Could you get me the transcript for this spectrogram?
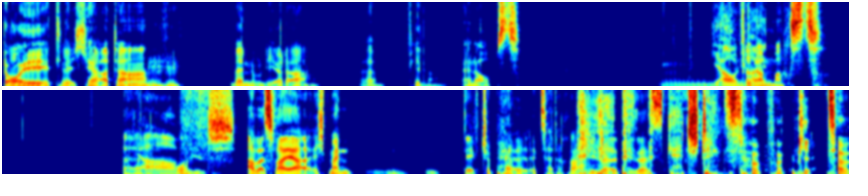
deutlich härter Mhm. wenn du dir da äh, Fehler erlaubst, Ja und Fehler nein. machst. Äh, Ja. Und, aber es war ja, ich meine, Dave Chappelle etc., dieser, dieser Sketch, den es davon gibt, da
